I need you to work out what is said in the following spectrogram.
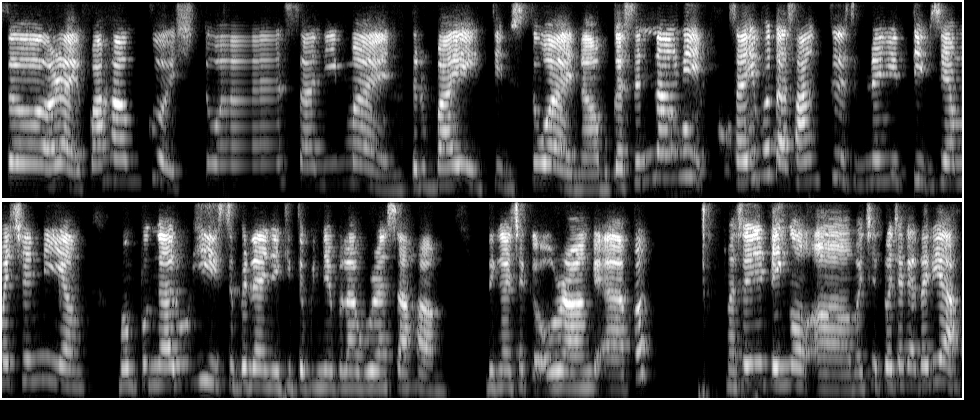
So, alright. Faham coach. Tuan Saliman. Terbaik tips tuan. Ah, bukan senang ni. Saya pun tak sangka sebenarnya tips yang macam ni yang mempengaruhi sebenarnya kita punya pelaburan saham. Dengan cakap orang, ah, apa? Maksudnya tengok uh, macam tuan cakap tadi lah.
